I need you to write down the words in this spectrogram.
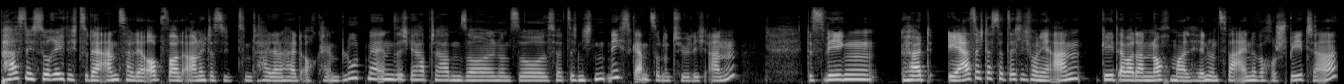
Passt nicht so richtig zu der Anzahl der Opfer und auch nicht, dass sie zum Teil dann halt auch kein Blut mehr in sich gehabt haben sollen und so. Es hört sich nicht, nicht ganz so natürlich an. Deswegen hört er sich das tatsächlich von ihr an, geht aber dann nochmal hin, und zwar eine Woche später.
